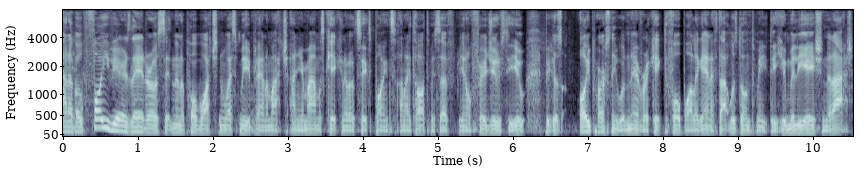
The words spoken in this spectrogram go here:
And about five years later, I was sitting in a pub watching Westmeath playing a match, and your man was kicking about six points. And I thought to myself, you know, fair dues to you, because I personally would never have kicked the football again if that was done to me. The humiliation of that.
